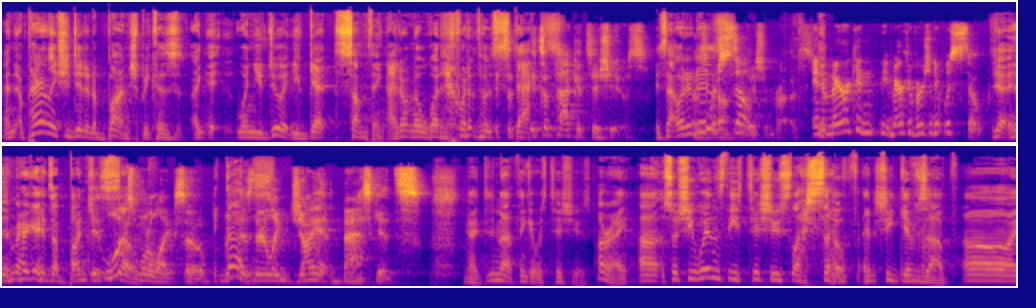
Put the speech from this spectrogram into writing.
And apparently, she did it a bunch because I, it, when you do it, you get something. I don't know what what are those It's a, it's a pack of tissues. is that what it is? As a is? prize. In American, the American version, it was soap. yeah, in America, it's a bunch of tsunes. It looks soap. more like soap because does. they're like giant baskets. I did not think it was tissues. All right. Uh, so she wins these tissues slash soap, and she gives up. Oh, I,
